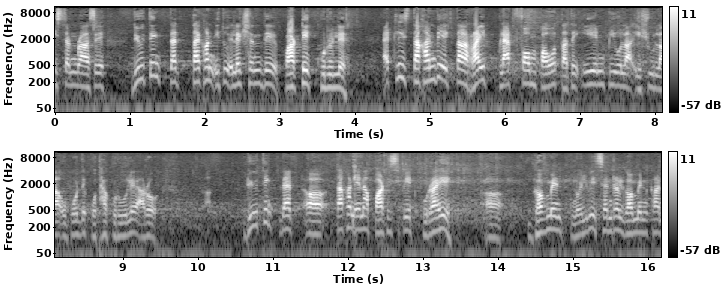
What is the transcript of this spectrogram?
ইষ্টাৰ্ণ আছে ডু ইউ থিংক দ্যাট তাইখান এই ইলেকশন দে পাৰ্টেক কৰিলে এটলিষ্ট তাখান বি একটা রাইট প্ল্যাটফর্ম পাও তাতে ইএনপি ওলা ইস্যুলা ওপর দিয়ে কথা করলে আরও ডু ইউ থিঙ্ক দ্যাট তাখান এনা পার্টিসিপেট করাই গভর্নমেন্ট নইলে বি সেন্ট্রাল গভর্নমেন্ট খান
